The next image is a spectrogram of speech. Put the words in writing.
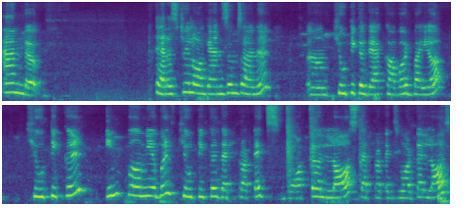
And uh, terrestrial organisms are in um, cuticle they are covered by a cuticle impermeable cuticle that protects water loss that protects water loss.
